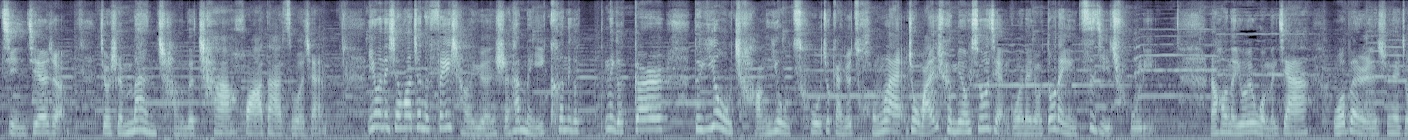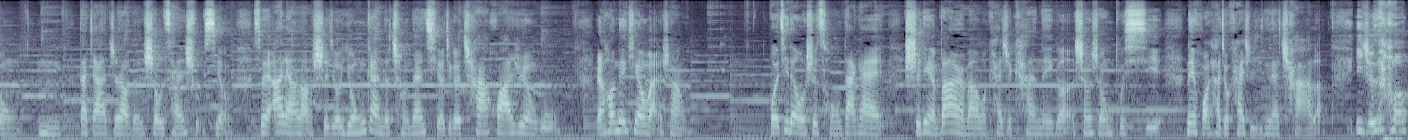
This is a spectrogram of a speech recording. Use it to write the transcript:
紧接着就是漫长的插花大作战，因为那些花真的非常原始，它每一颗那个那个根儿都又长又粗，就感觉从来就完全没有修剪过那种，都得你自己处理。然后呢，由于我们家我本人是那种嗯大家知道的手残属性，所以阿良老师就勇敢地承担起了这个插花任务。然后那天晚上，我记得我是从大概十点半吧，我开始看那个生生不息，那会儿他就开始已经在插了，一直到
